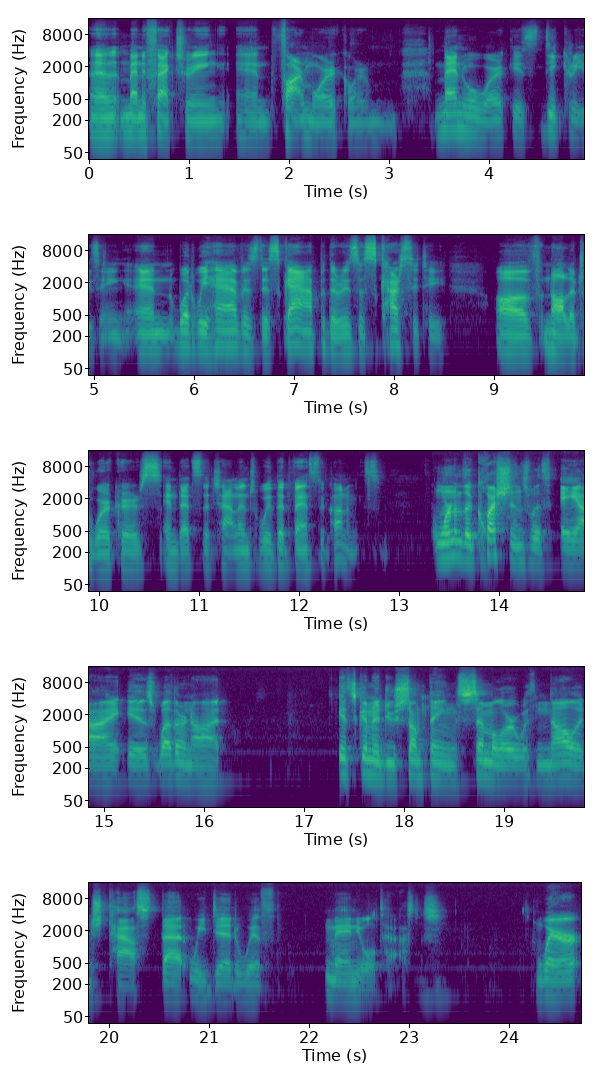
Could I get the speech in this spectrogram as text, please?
Uh, manufacturing and farm work or manual work is decreasing. And what we have is this gap. There is a scarcity of knowledge workers, and that's the challenge with advanced economies one of the questions with AI is whether or not it's going to do something similar with knowledge tasks that we did with manual tasks, where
